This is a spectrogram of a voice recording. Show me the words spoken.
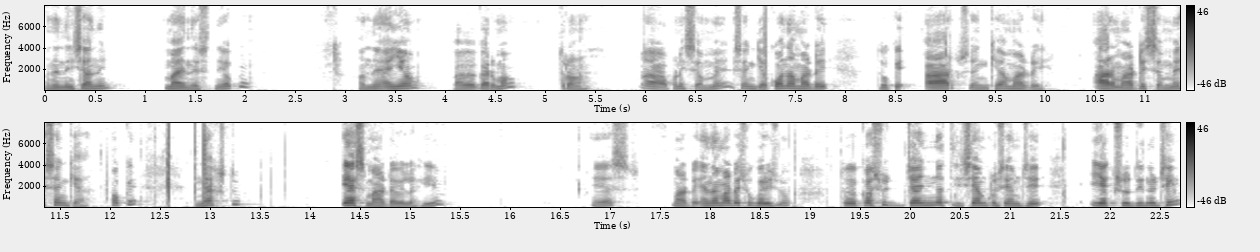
અને નિશાની માઇનસની, ઓકે? અને અહીંયા ભાગાકારમાં ત્રણ. આ આપણી સમય સંખ્યા. કોના માટે? તો કે આર સંખ્યા માટે. આર માટે સમય સંખ્યા. ઓકે? નેક્સ્ટ. એસ માટે હવે લખીએ. એસ માટે. એના માટે શું કરીશું? તો કશું જ ચેન્જ નથી. સેમ ટુ સેમ છે. એક સુધીનું છે.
